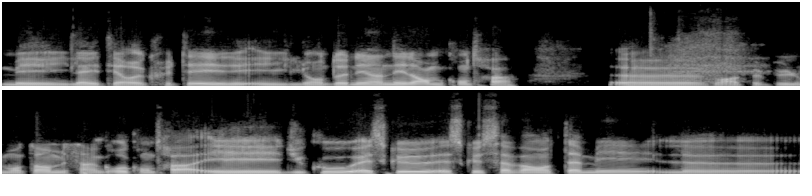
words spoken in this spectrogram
mais il a été recruté et, ils lui ont donné un énorme contrat. Euh, je me rappelle plus le montant, mais c'est un gros contrat. Et du coup, est-ce que, est-ce que ça va entamer le,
